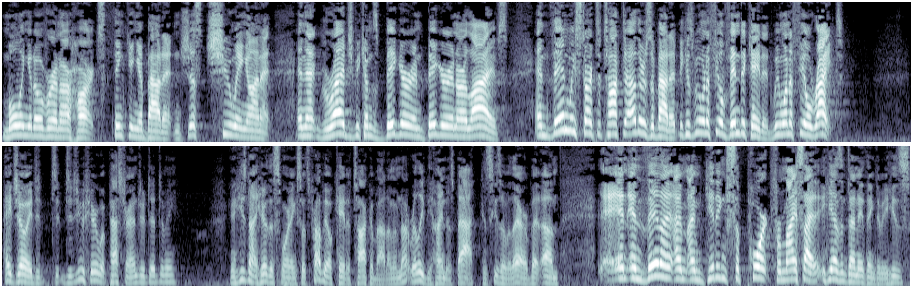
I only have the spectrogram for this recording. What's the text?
mulling it over in our hearts, thinking about it, and just chewing on it. And that grudge becomes bigger and bigger in our lives. And then we start to talk to others about it because we want to feel vindicated. We want to feel right. Hey, Joey, did, did you hear what Pastor Andrew did to me? You know, he's not here this morning, so it's probably okay to talk about him. I'm not really behind his back because he's over there, but um, and and then I, I'm I'm getting support from my side. He hasn't done anything to me. He's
